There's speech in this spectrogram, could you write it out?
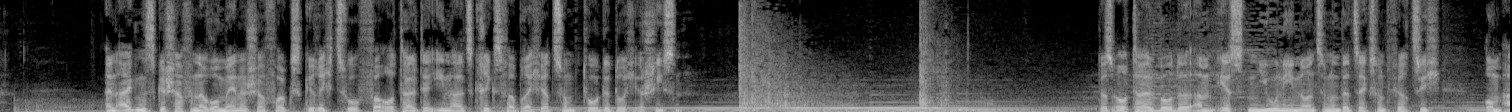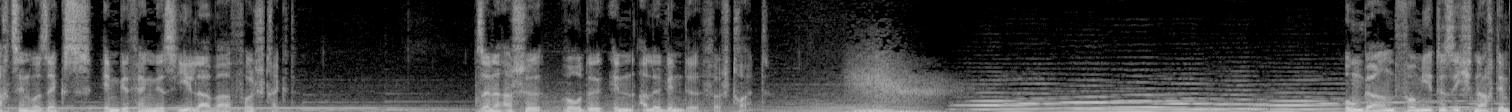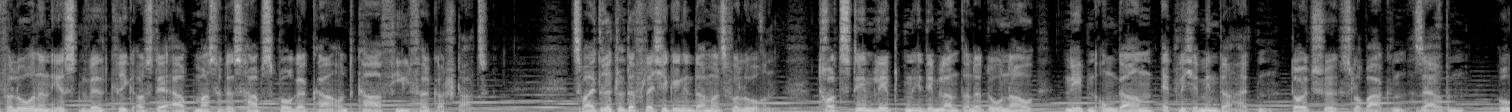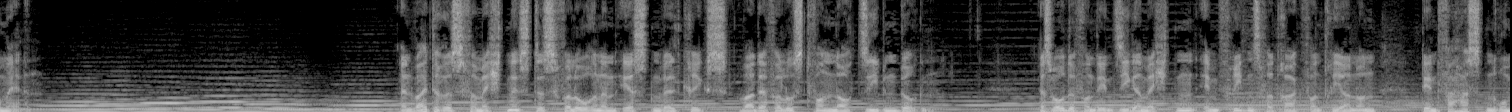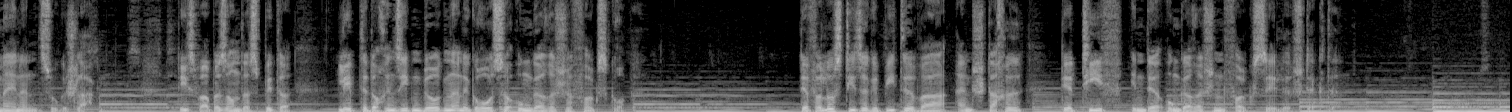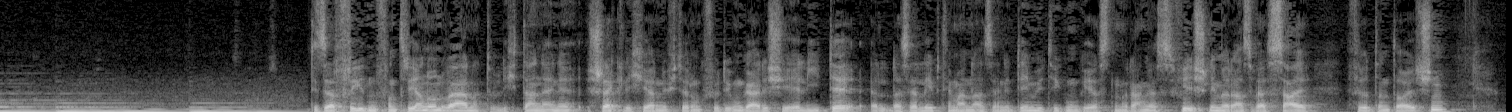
Ein eigens geschaffener rumänischer Volksgerichtshof verurteilte ihn als Kriegsverbrecher zum Tode durch Erschießen. Das Urteil wurde am 1. Juni 1946 um 18.06 Uhr im Gefängnis Jihlava vollstreckt. Seine Asche wurde in alle Winde verstreut. Ungarn formierte sich nach dem verlorenen Ersten Weltkrieg aus der Erbmasse des Habsburger K&K Vielvölkerstaats. Zwei Drittel der Fläche gingen damals verloren. Trotzdem lebten in dem Land an der Donau neben Ungarn etliche Minderheiten, Deutsche, Slowaken, Serben, Rumänen. Ein weiteres Vermächtnis des verlorenen Ersten Weltkriegs war der Verlust von Nordsiebenbürgen. Es wurde von den Siegermächten im Friedensvertrag von Trianon den verhassten Rumänen zugeschlagen. Dies war besonders bitter, lebte doch in Siebenbürgen eine große ungarische Volksgruppe. Der Verlust dieser Gebiete war ein Stachel, der tief in der ungarischen Volksseele steckte. Dieser Frieden von Trianon war natürlich dann eine schreckliche Ernüchterung für die ungarische Elite. Das erlebte man als eine Demütigung ersten Ranges, viel schlimmer als Versailles für den Deutschen.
